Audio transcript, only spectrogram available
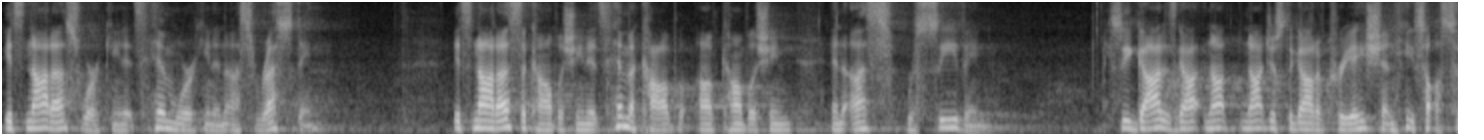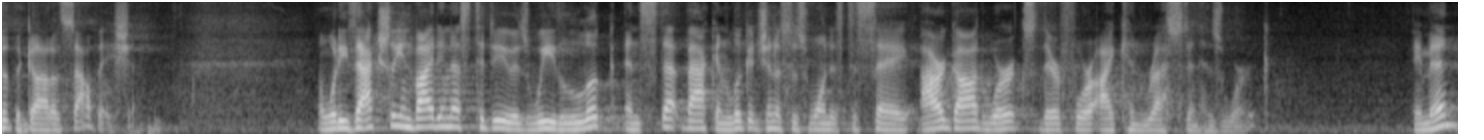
It's not us working, it's him working and us resting. It's not us accomplishing, it's Him accomplishing and us receiving. See, God is God, not, not just the God of creation, He's also the God of salvation. And what He's actually inviting us to do is we look and step back and look at Genesis 1 is to say, Our God works, therefore I can rest in His work. Amen?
